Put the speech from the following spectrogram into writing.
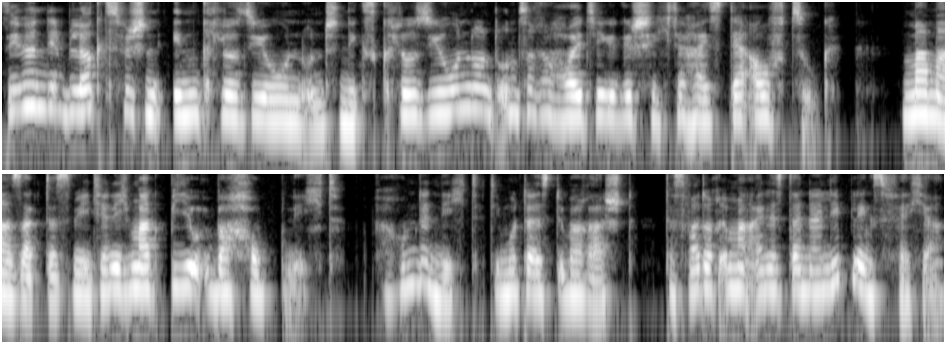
Sie hören den Blog zwischen Inklusion und Nixklusion und unsere heutige Geschichte heißt Der Aufzug. Mama, sagt das Mädchen, ich mag Bio überhaupt nicht. Warum denn nicht? Die Mutter ist überrascht. Das war doch immer eines deiner Lieblingsfächer.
